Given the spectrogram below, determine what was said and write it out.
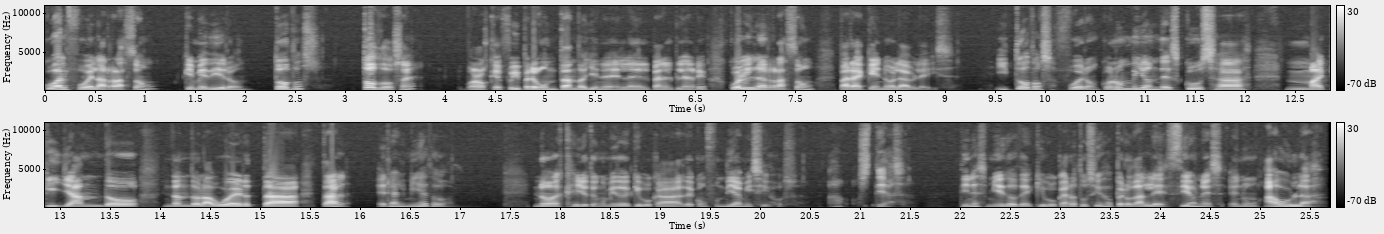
¿cuál fue la razón que me dieron todos, todos, eh? Bueno, los que fui preguntando allí en el, en el panel plenario, ¿cuál es la razón para que no le habléis? Y todos fueron con un millón de excusas, maquillando, dando la vuelta, tal, era el miedo. No es que yo tengo miedo de equivocar, de confundir a mis hijos. Ah, hostias. Tienes miedo de equivocar a tus hijos, pero dar lecciones en un aula.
